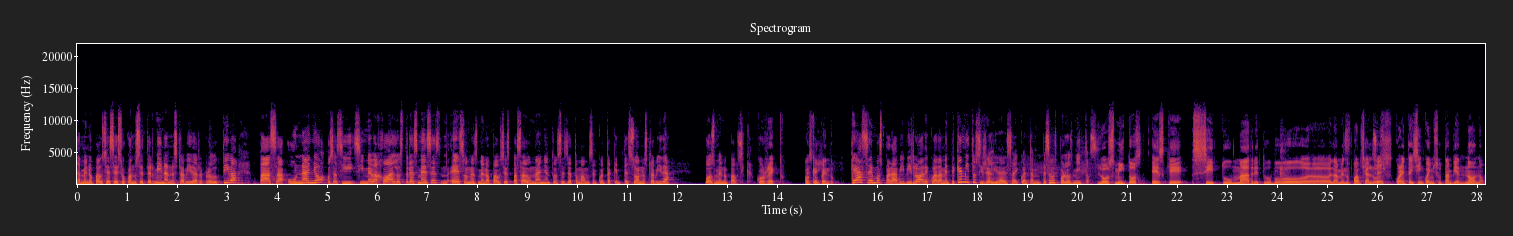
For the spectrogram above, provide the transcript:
La menopausia es eso, cuando se termina nuestra vida reproductiva, pasa un año, o sea, si, si me bajó a los tres meses, eso no es menopausia, es pasado un año, entonces ya tomamos en cuenta que empezó nuestra vida posmenopáusica. Correcto. Ok. Estupendo. ¿Qué hacemos para vivirlo adecuadamente? ¿Qué mitos y realidades hay? Cuéntame, empecemos por los mitos. Los mitos es que si tu madre tuvo eh, la menopausia a los Sí. 45 años, tú también. No, no.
